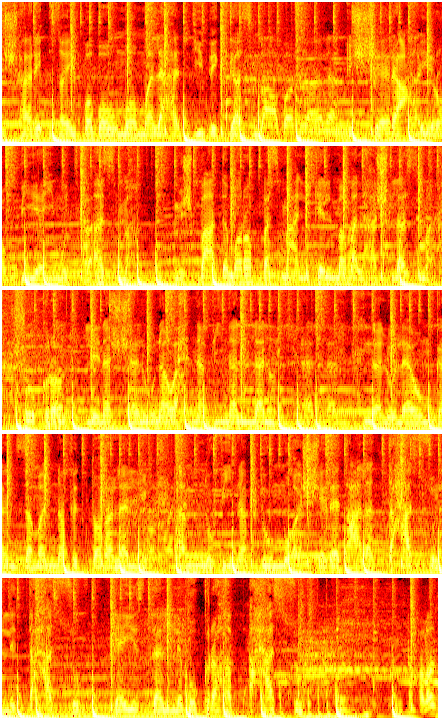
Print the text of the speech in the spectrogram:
مش هرق زي بابا وماما لا هديه بالجزمه الشارع هيربيه يموت في أزمة. مش بعد ما رب أسمع لي كلمة ملهاش لازمة. شكرا لناس شالونا وإحنا فينا اللي إحنا لولاهم كان زماننا في الترللي امنوا فينا بدون مؤشرات على التحسن. للتحسن جايز ده اللي بكرة هبقى حاسه. انت خلاص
